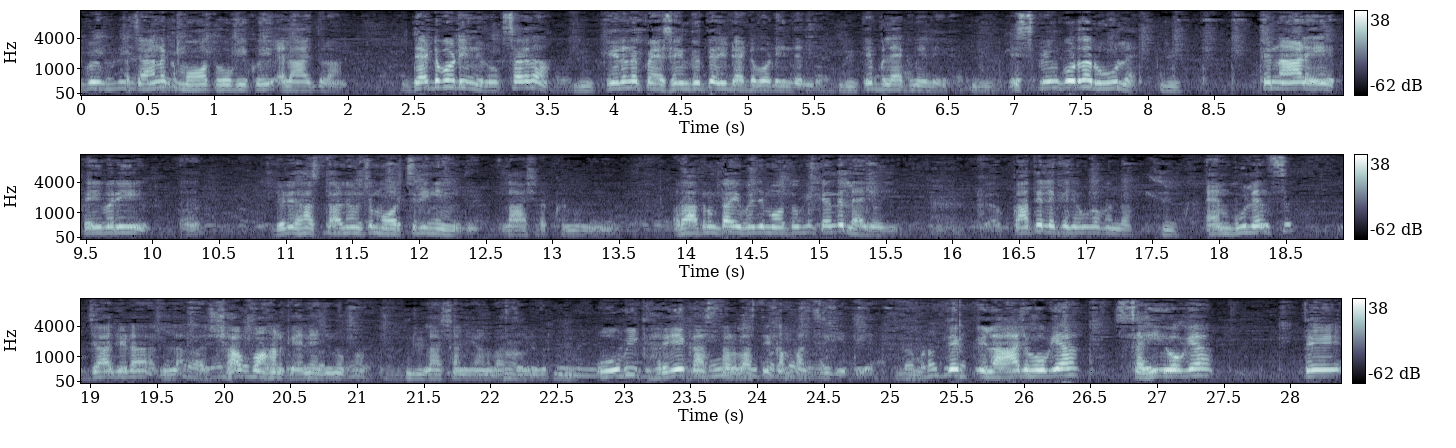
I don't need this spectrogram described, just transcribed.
ਕੋਈ ਅਚਾਨਕ ਮੌਤ ਹੋ ਗਈ ਕੋਈ ਇਲਾਜ ਦੌਰਾਨ ਡੈੱਡ ਬੋਡੀ ਨਹੀਂ ਰੋਕ ਸਕਦਾ। ਕਿ ਇਹਨਾਂ ਨੇ ਪੈਸੇ ਨਹੀਂ ਦਿੱਤੇ ਅਸੀਂ ਡੈੱਡ ਬੋਡੀ ਨਹੀਂ ਦਿੰਦੇ। ਇਹ ਬਲੈਕਮੇਲਿੰਗ ਹੈ। ਇਹ ਸੁਪਰੀਮ ਕੋਰਟ ਦਾ ਰੂਲ ਹੈ। ਤੇ ਨਾਲ ਇਹ ਕਈ ਵਾਰੀ ਅਹ, ਜਿਹੜੇ ਹਸਪਤਾਲਾਂ ਵਿੱਚ ਮੋਰਚਰੀ ਨਹੀਂ ਹੁੰਦੀ ਲਾਸ਼ ਰੱਖਣ ਨੂੰ ਨਹੀਂ। ਰਾਤ ਨੂੰ 2:30 ਵਜੇ ਮੌਤ ਹੋ ਗਈ ਕਹਿੰਦੇ ਲੈ ਜਾਓ ਜੀ। ਕਾਤੇ ਲੈ ਕੇ ਜਾਊਗਾ ਬੰਦਾ? ਐਂਬੂਲੈਂਸ ਜਾਂ ਜਿਹੜਾ ਸ਼ਵ ਵਾਹਨ ਕਹਿੰਦੇ ਆ ਜਿਹਨੂੰ ਆਪਾਂ ਲਾਸ਼ਾਂ ਲਿਜਾਣ ਵਾਸਤੇ ਉਹ ਵੀ ਹਰੇਕ ਹਸਪਤਾਲ ਵਾਸਤੇ ਕੰਪਲਸਰੀ ਕੀਤੀ ਹੈ। ਤੇ ਇਲਾਜ ਹੋ ਗਿਆ ਸਹੀ ਹੋ ਗਿਆ ਤੇ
